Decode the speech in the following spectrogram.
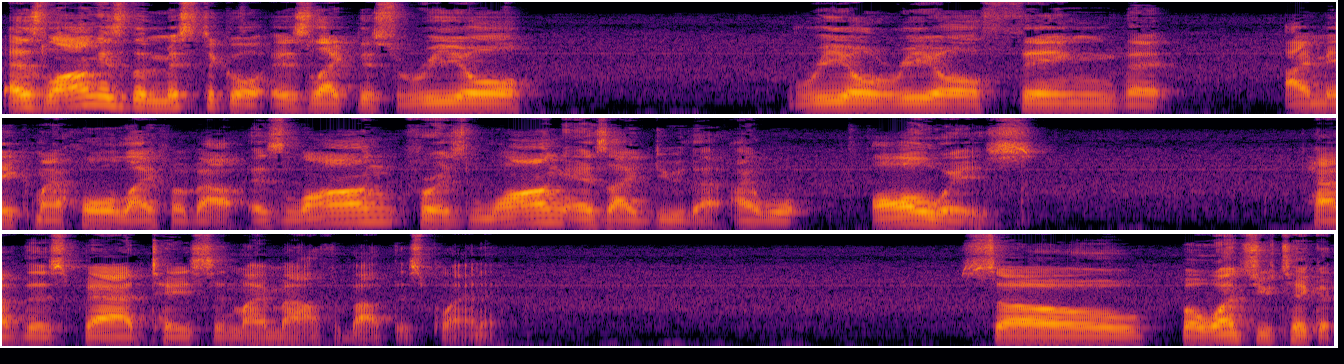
as long as the mystical is like this real, real, real thing that I make my whole life about, as long, for as long as I do that, I will always have this bad taste in my mouth about this planet. So, but once you take a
